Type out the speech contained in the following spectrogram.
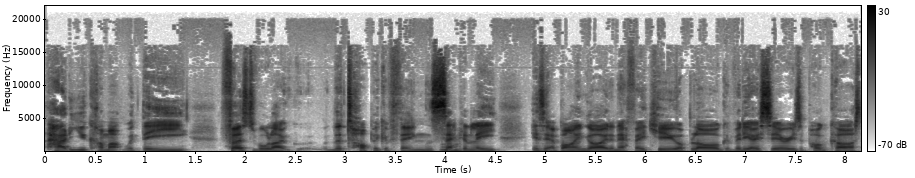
How do you come up with the first of all like the topic of things? Mm-hmm. Secondly, is it a buying guide, an FAQ, a blog, a video series, a podcast?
